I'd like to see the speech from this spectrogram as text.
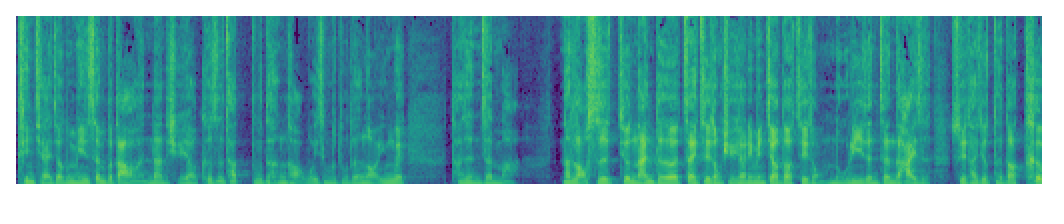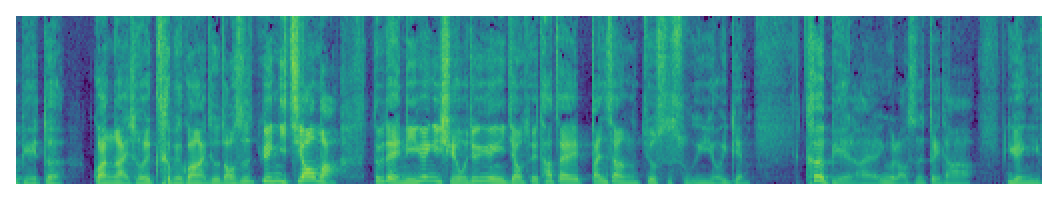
听起来叫做名声不大好、很烂的学校，可是他读得很好。为什么读得很好？因为他认真嘛。那老师就难得在这种学校里面教到这种努力认真的孩子，所以他就得到特别的关爱。所谓特别关爱，就是老师愿意教嘛，对不对？你愿意学，我就愿意教。所以他在班上就是属于有一点特别了，因为老师对他愿意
